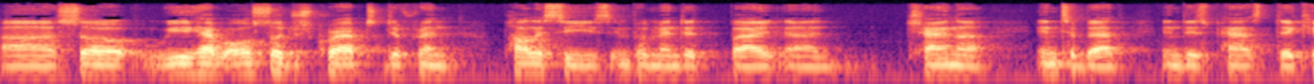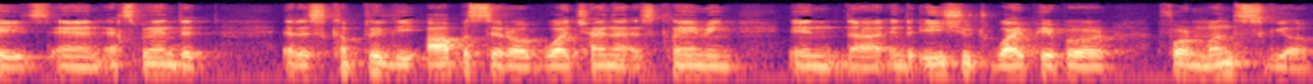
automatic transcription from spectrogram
Uh, so we have also described different policies implemented by uh, China in Tibet in these past decades and explained that it is completely opposite of what China is claiming in, uh, in the issued white paper four months ago.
